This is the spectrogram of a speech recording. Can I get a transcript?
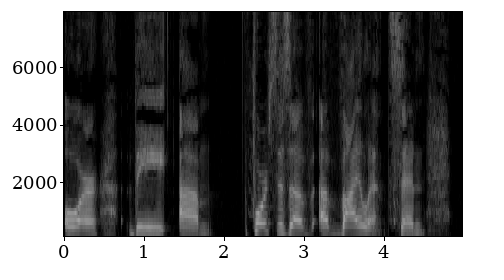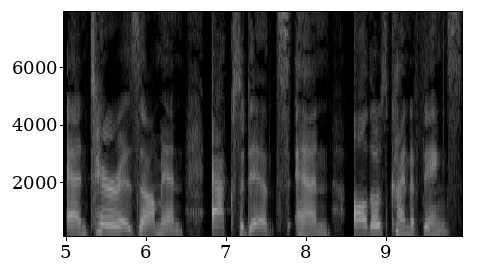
or the um, forces of, of violence and and terrorism and accidents and all those kind of things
